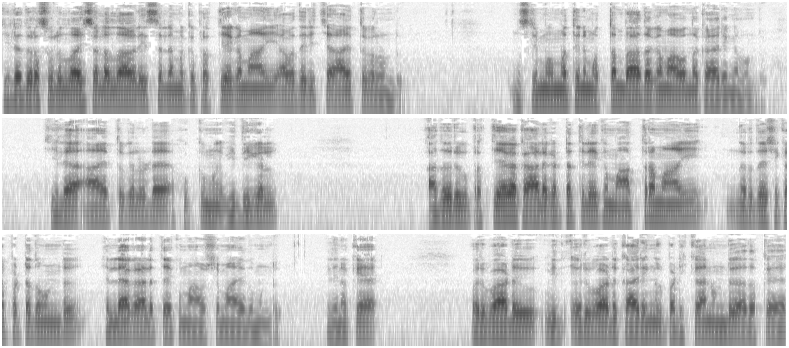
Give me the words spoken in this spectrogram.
ചിലത് റസൂലുല്ലാഹി സ്വല്ലല്ലാഹു അലൈഹി സ്വലമക്ക് പ്രത്യേകമായി അവതരിച്ച ആയത്തുകളുണ്ട്. മുസ്ലിം ഉമ്മത്തിന് മൊത്തം ബാധകമാവുന്ന കാര്യങ്ങളുണ്ട്. ചില ആയത്തുകളുടെ ഹുക്കും വിധികൾ അതൊരു പ്രത്യേക കാലഘട്ടത്തിലേക്ക് മാത്രമായി നിർദ്ദേശിക്കപ്പെട്ടതുമുണ്ട് എല്ലാ കാലത്തേക്കും ആവശ്യമായതുമുണ്ട്. ഇതിനൊക്കെ ഒരുപാട് ഒരുപാട് കാര്യങ്ങൾ പഠിക്കാനുണ്ട്. അതൊക്കെ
